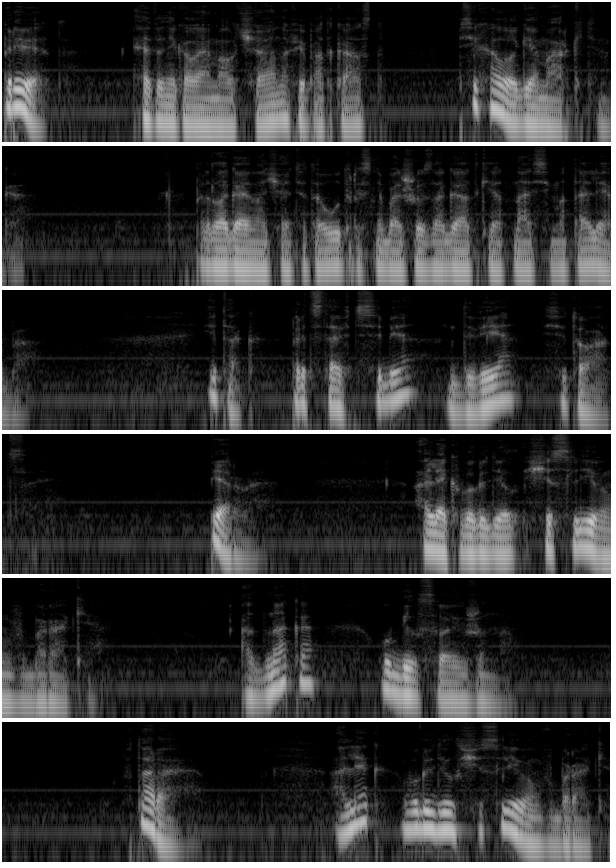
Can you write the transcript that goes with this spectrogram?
Привет! Это Николай Молчанов и подкаст «Психология маркетинга». Предлагаю начать это утро с небольшой загадки от Насима Талеба. Итак, представьте себе две ситуации. Первая. Олег выглядел счастливым в бараке, однако убил свою жену. Вторая. Олег выглядел счастливым в браке,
